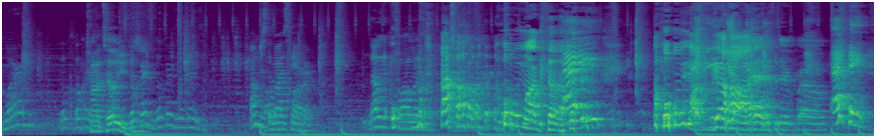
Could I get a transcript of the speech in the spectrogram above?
Why are you? Go, go I'm trying to tell you. Go This crazy. Go crazy. Go crazy. I'm just a oh, Fall bystander. Apart. Now we got. Fall in. oh my god. hey, Oh my god. After, bro. hey,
